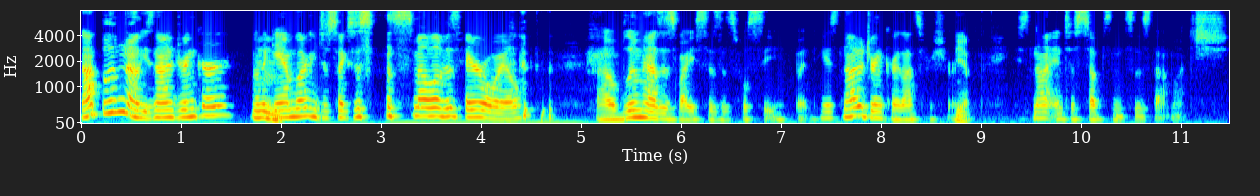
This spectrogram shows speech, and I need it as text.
Not Bloom, though. He's not a drinker, not a Mm. gambler. He just likes the s- smell of his hair oil. uh, Bloom has his vices, as we'll see, but he's not a drinker, that's for sure. Yep. He's not into substances that much.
